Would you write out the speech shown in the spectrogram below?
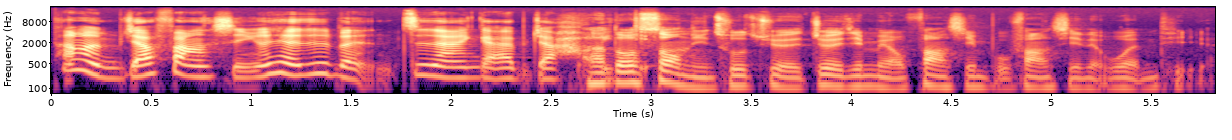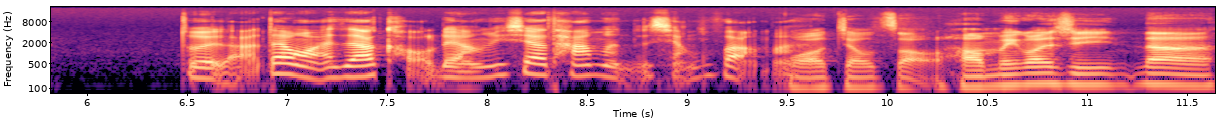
他们比较放心，而且日本治安应该比较好他。都送你出去了，就已经没有放心不放心的问题了。对啦，但我还是要考量一下他们的想法嘛。我要焦躁。好，没关系。那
